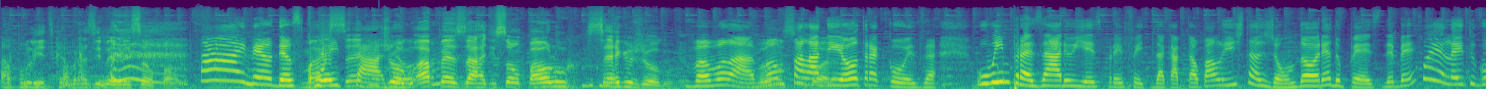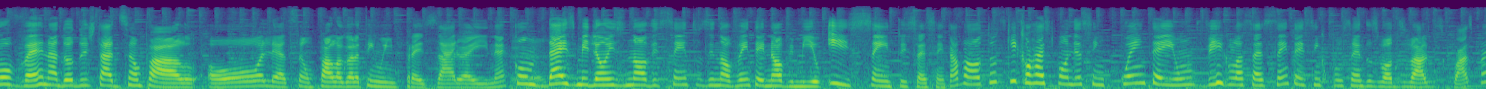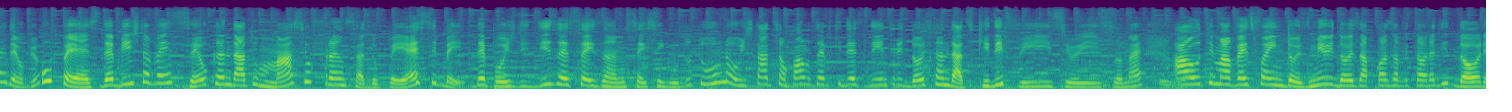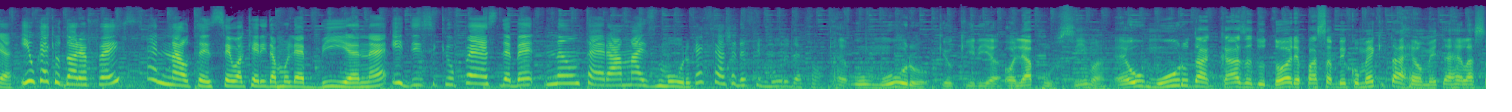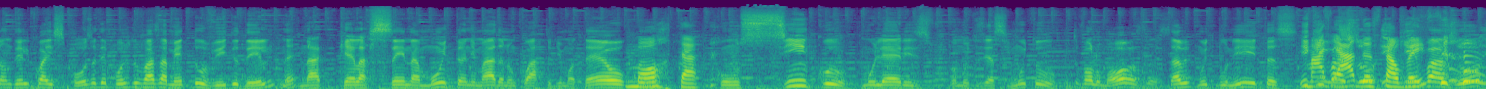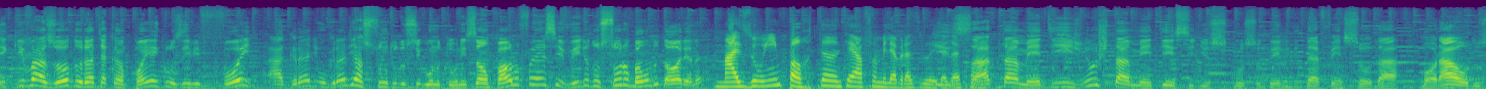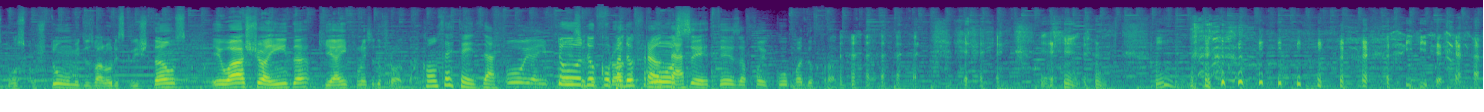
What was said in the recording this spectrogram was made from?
à política brasileira em São Paulo. Ai, meu Deus, Mas segue coitado. o jogo, apesar de São Paulo, segue o jogo. Vamos lá, vamos, Vamos falar embora. de outra coisa. O empresário e ex-prefeito da capital paulista, João Dória, do PSDB, foi eleito governador do estado de São Paulo. Olha, São Paulo agora tem um empresário aí, né? Com 10 milhões 999 mil e 160 votos, que corresponde a 51,65% dos votos válidos. Quase perdeu, viu? O PSDBista venceu o candidato Márcio França, do PSB. Depois de 16 anos sem segundo turno, o estado de São Paulo teve que decidir entre dois candidatos. Que difícil isso, né? A última vez foi em 2002, após a vitória de Dória. E o que é que o Dória fez? Enalteceu a querida mulher Bia, né? E disse que o PSDB não terá mais muro. O que, é que você acha desse muro, Defon? É, O muro que eu queria olhar por cima é o muro da casa do Dória pra saber como é que tá realmente a relação dele com a esposa depois do vazamento do vídeo dele, né? Naquela cena muito animada num quarto de motel. com- Morta. com cinco mulheres, vamos dizer assim, muito, muito volumosas, sabe? Muito bonitas. E Malhadas, que vazou, talvez. E que vazou, e que vazou durante a campanha, inclusive inclusive foi a grande, o grande assunto do segundo turno em São Paulo foi esse vídeo do surubão do Dória, né? Mas o importante é a família brasileira, né? Exatamente, e justamente esse discurso dele de defensor da moral, dos bons costumes, dos valores cristãos, eu acho ainda que é a influência do Frota. Com certeza. Foi a influência Tudo do culpa Frota, do Frota. Com certeza foi culpa do Frota.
